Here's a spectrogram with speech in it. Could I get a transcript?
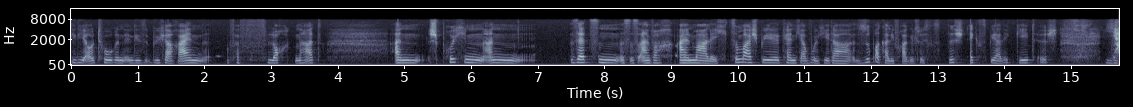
die die Autorin in diese Bücher rein verflochten hat. An Sprüchen, an Sätzen. Es ist einfach einmalig. Zum Beispiel kennt ja wohl jeder superkalifragistisch-expialigetisch. Ja,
